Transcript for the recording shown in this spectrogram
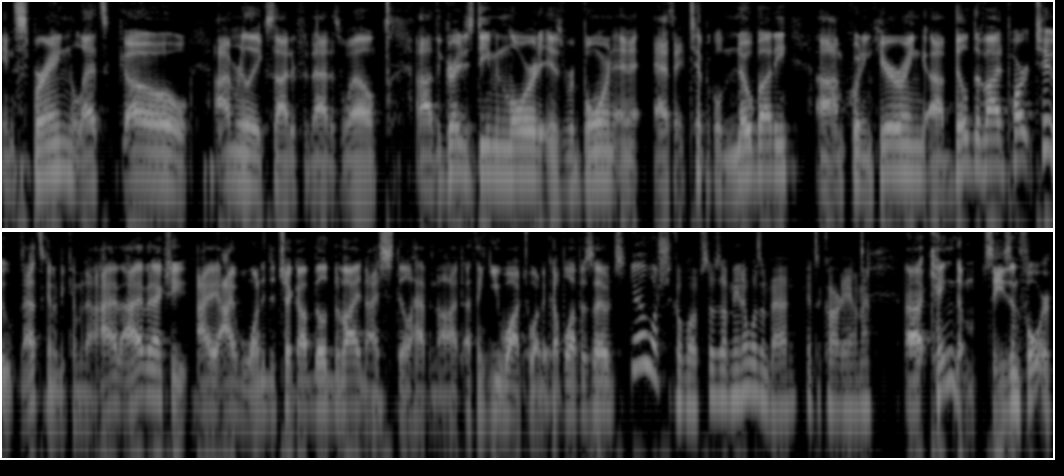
in spring. Let's go. I'm really excited for that as well. Uh, the Greatest Demon Lord is reborn and as a typical nobody. Uh, I'm quitting Heroing. Uh, Build Divide Part Two. That's going to be coming out. I, I haven't actually. I, I wanted to check out Build Divide and I still have not. I think you watched what a couple episodes. Yeah, I watched a couple episodes. I mean, it wasn't bad. It's a card anime. Uh, Kingdom season four.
